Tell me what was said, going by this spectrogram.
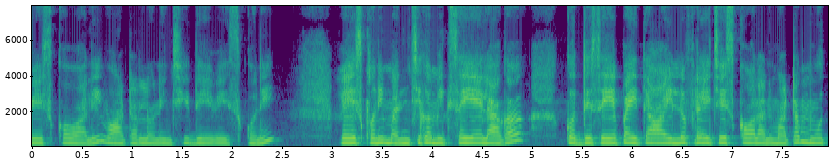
వేసుకోవాలి వాటర్లో నుంచి దే వేసుకొని. వేసుకొని మంచిగా మిక్స్ అయ్యేలాగా కొద్దిసేపు అయితే ఆయిల్లో ఫ్రై చేసుకోవాలన్నమాట మూత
